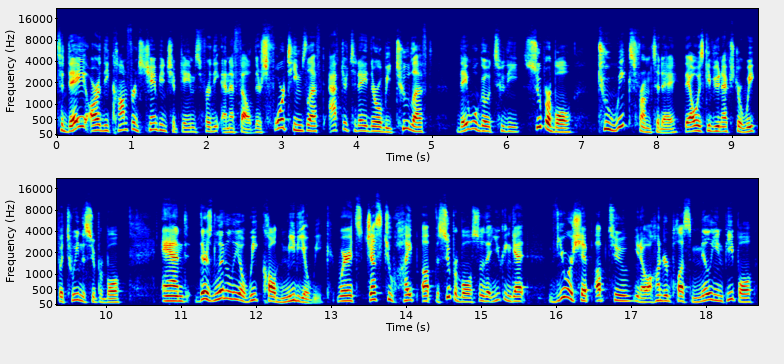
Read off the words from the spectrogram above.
Today are the conference championship games for the NFL. There's four teams left. After today, there will be two left. They will go to the Super Bowl two weeks from today. They always give you an extra week between the Super Bowl. And there's literally a week called Media Week where it's just to hype up the Super Bowl so that you can get viewership up to, you know, 100 plus million people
